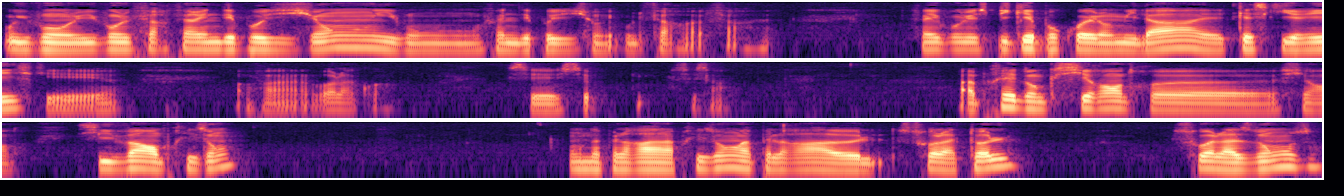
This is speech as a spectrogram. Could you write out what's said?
ou ils vont, ils vont lui faire faire une déposition, ils vont faire une déposition, ils vont lui faire, faire enfin ils vont lui expliquer pourquoi ils l'ont mis là et qu'est-ce qu'il risque et enfin voilà quoi. C'est ça. Après donc s'il rentre, s'il rentre, s'il va en prison, on appellera la prison, on appellera soit la tolle soit la zonze,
